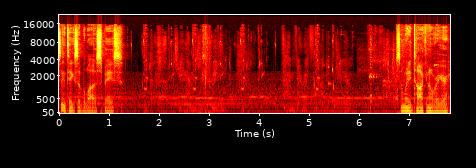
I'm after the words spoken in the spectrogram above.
This thing takes up a lot of space. Somebody talking over here.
